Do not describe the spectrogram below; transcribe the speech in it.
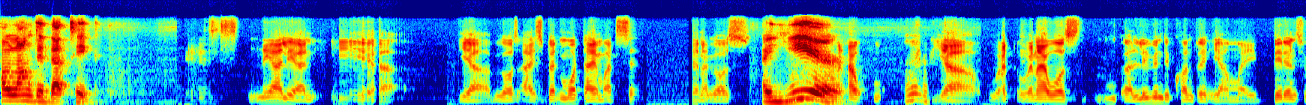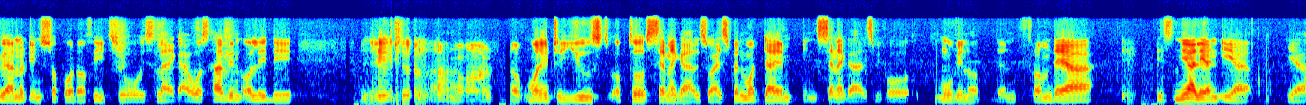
How long did that take? It's nearly an year. Yeah, because I spent more time at because a year. I, mm. Yeah, when, when I was uh, leaving the country here, my parents were not in support of it. So it's like I was having only the little amount of money to use up to Senegal. So I spent more time in Senegal before moving up. Then from there, it's nearly an year. Yeah.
